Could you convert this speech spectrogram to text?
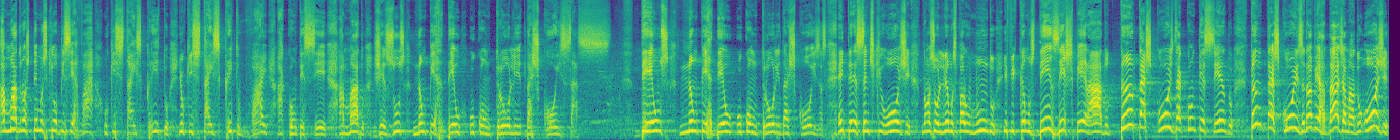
Amado, nós temos que observar o que está escrito, e o que está escrito vai acontecer. Amado, Jesus não perdeu o controle das coisas. Deus não perdeu o controle das coisas. É interessante que hoje nós olhamos para o mundo e ficamos desesperados, tantas coisas acontecendo, tantas coisas. Na verdade, amado, hoje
